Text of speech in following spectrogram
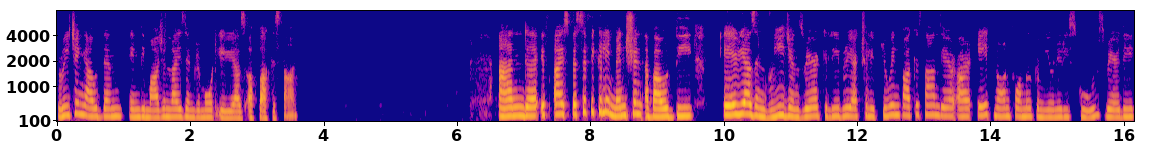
reaching out them in the marginalized and remote areas of Pakistan. And uh, if I specifically mention about the areas and regions where Kolibri actually flew in Pakistan, there are eight non-formal community schools where the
